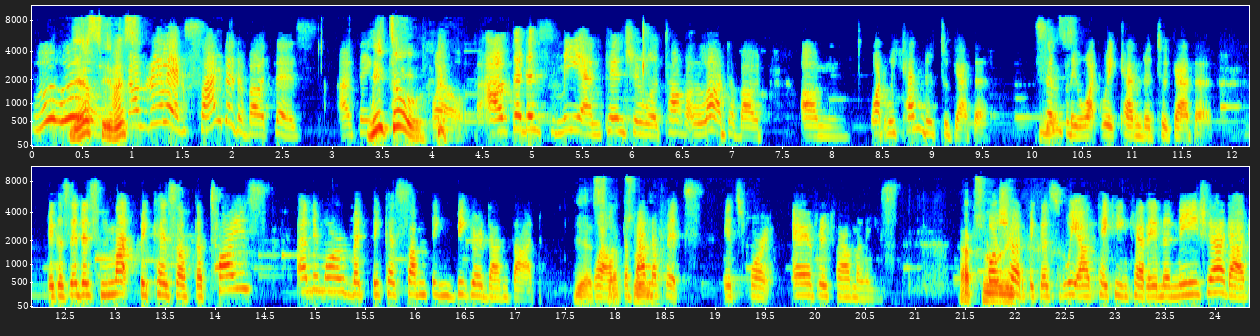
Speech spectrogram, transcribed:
Woo-hoo. Yes, it I'm, is. I'm really excited about this. I think. Me too. well, after this, me and Kenshi will talk a lot about um, what we can do together. Simply yes. what we can do together, because it is not because of the toys anymore, but because something bigger than that. Yes. Well, absolutely. the benefits it's for every families. Absolutely. For sure, because we are taking care in Indonesia that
